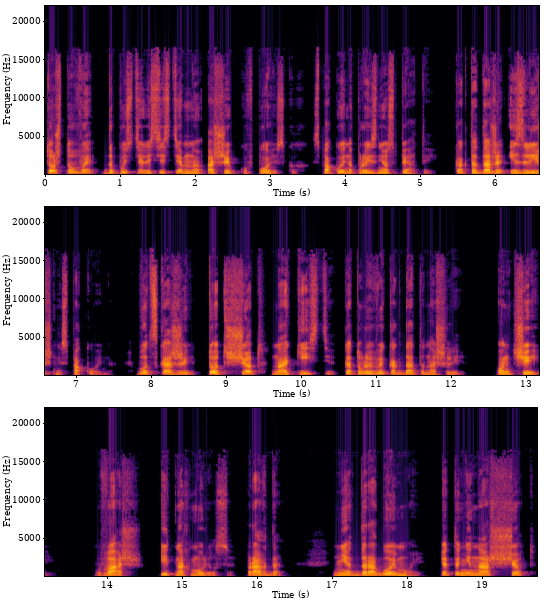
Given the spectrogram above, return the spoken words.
То, что вы допустили системную ошибку в поисках, спокойно произнес пятый. Как-то даже излишне спокойно. Вот скажи, тот счет на Акисте, который вы когда-то нашли, он чей? Ваш, Ит нахмурился. Правда? Нет, дорогой мой, это не наш счет.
